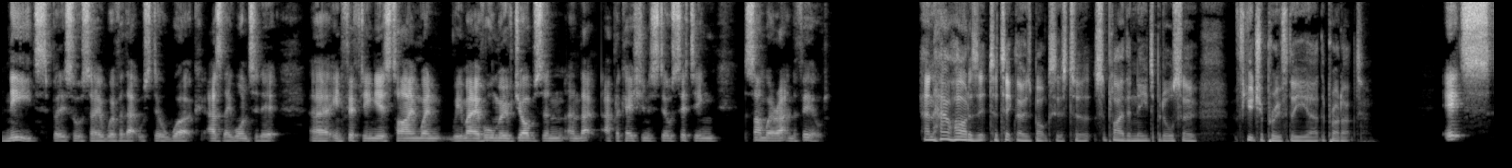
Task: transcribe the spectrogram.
needs but it's also whether that will still work as they wanted it uh, in 15 years' time when we may have all moved jobs and, and that application is still sitting somewhere out in the field. And how hard is it to tick those boxes to supply the needs, but also future proof the uh, the product? It's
